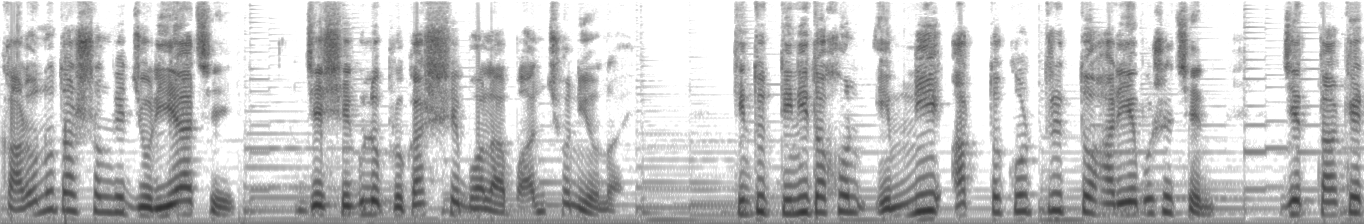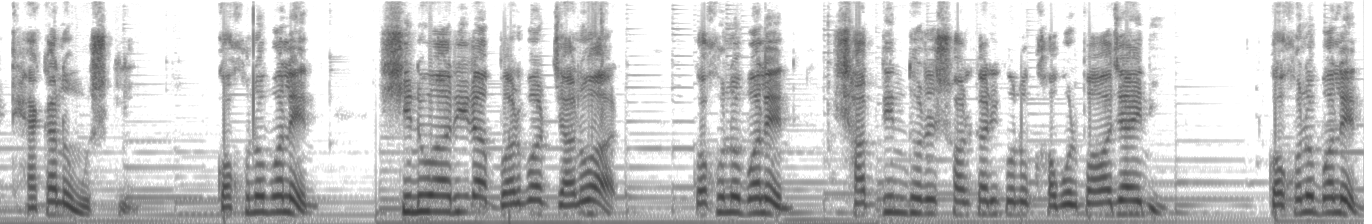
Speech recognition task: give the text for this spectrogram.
কারণও তার সঙ্গে জড়িয়ে আছে যে সেগুলো প্রকাশ্যে বলা বাঞ্ছনীয় নয়। কিন্তু তিনি তখন এমনি আত্মকর্তৃত্ব হারিয়ে বসেছেন যে তাকে ঠেকানো মুশকিল। কখনো বলেন সিনুয়ারিরা বর্বর জানোয়ার। কখনো বলেন, সাত দিন ধরে সরকারি কোনো খবর পাওয়া যায়নি। কখনো বলেন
